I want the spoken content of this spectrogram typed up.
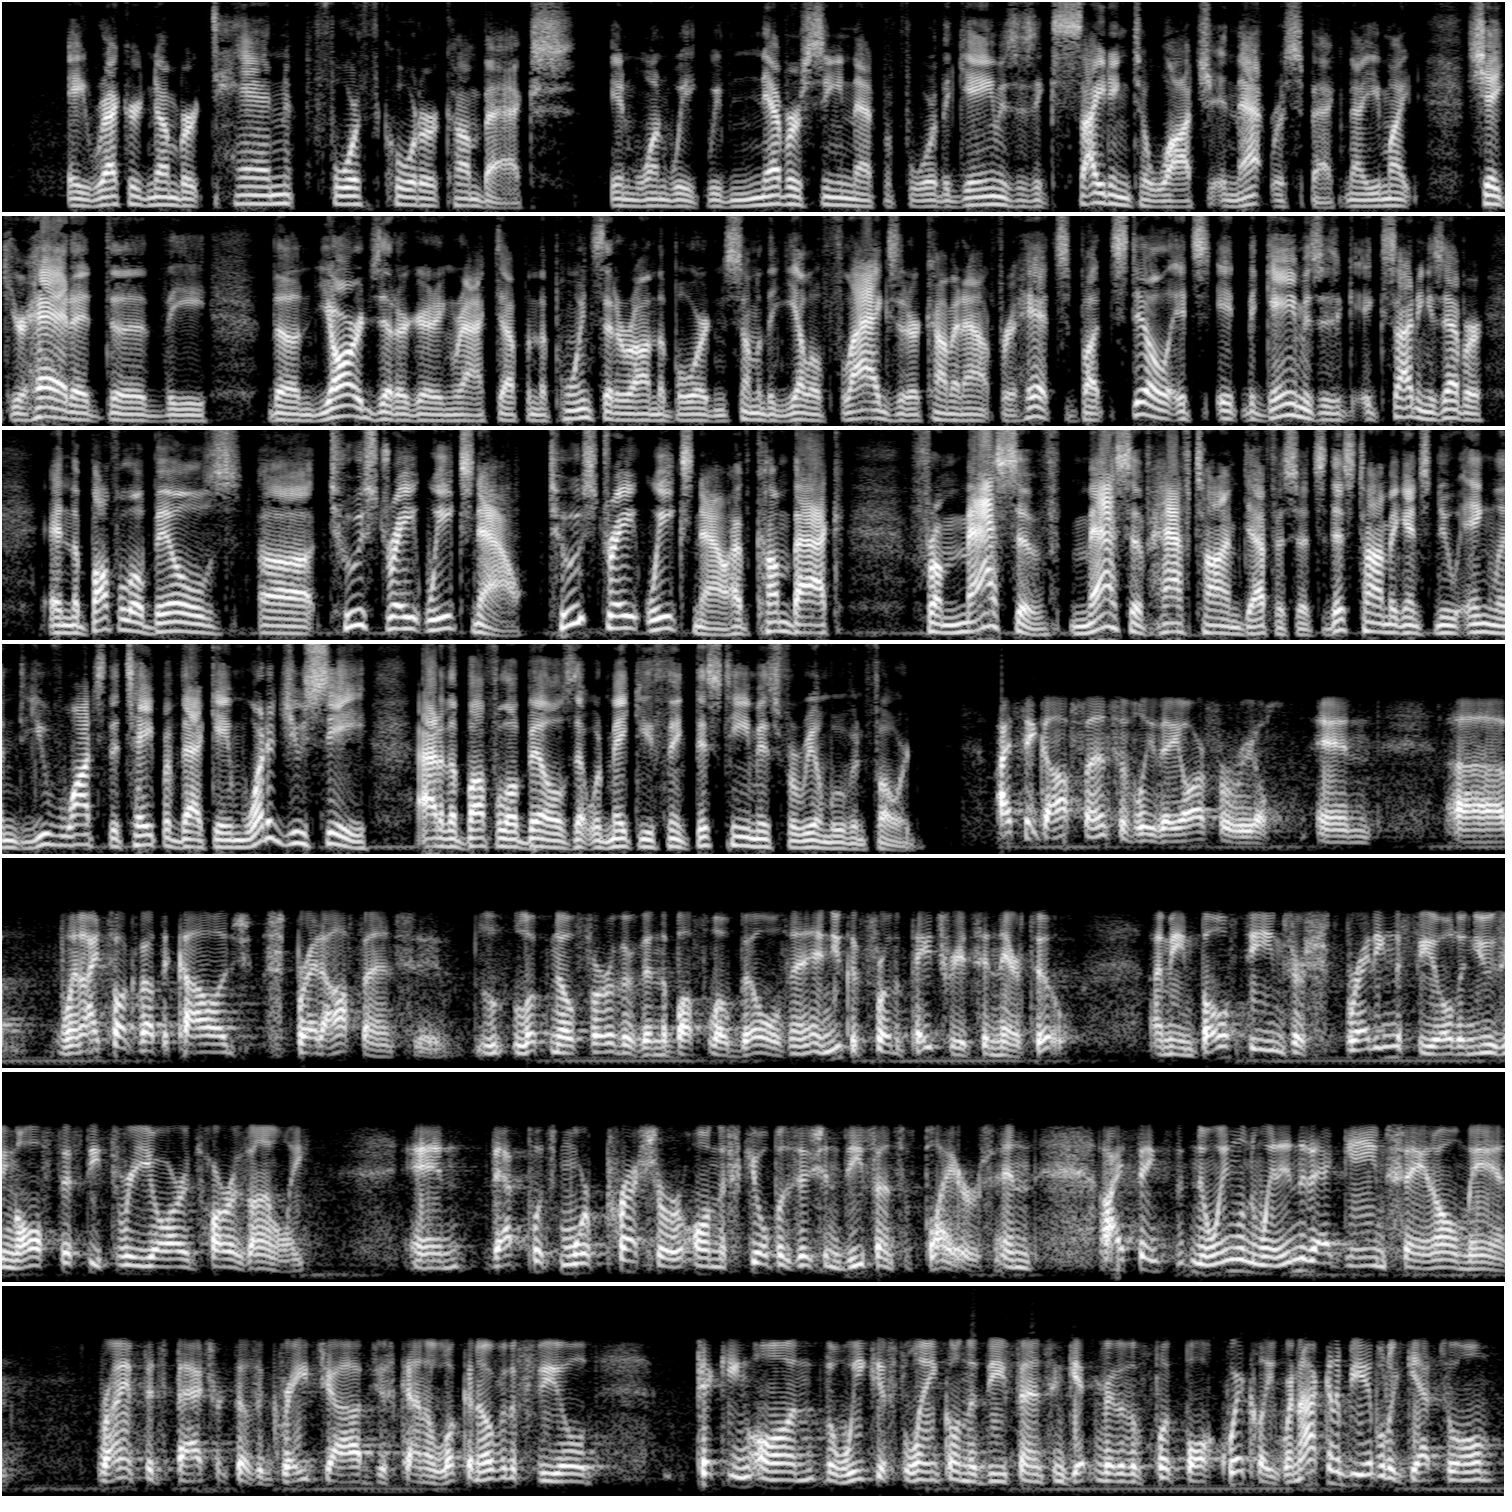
a record number 10 fourth quarter comebacks in one week. We've never seen that before. The game is as exciting to watch in that respect. Now you might shake your head at the the the yards that are getting racked up and the points that are on the board and some of the yellow flags that are coming out for hits, but still it's it the game is as exciting as ever. And the Buffalo Bills uh, two straight weeks now, two straight weeks now have come back from massive, massive halftime deficits, this time against New England. You've watched the tape of that game. What did you see out of the Buffalo Bills that would make you think this team is for real moving forward? I think offensively they are for real. And uh, when I talk about the college spread offense, look no further than the Buffalo Bills. And you could throw the Patriots in there too. I mean, both teams are spreading the field and using all 53 yards horizontally and that puts more pressure on the skill position defensive players. And I think that New England went into that game saying, "Oh man, Ryan Fitzpatrick does a great job just kind of looking over the field." Picking on the weakest link on the defense and getting rid of the football quickly. We're not going to be able to get to them,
